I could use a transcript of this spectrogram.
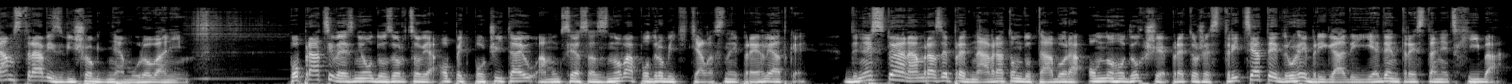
Tam strávi zvyšok dňa murovaním. Po práci väzňov dozorcovia opäť počítajú a musia sa znova podrobiť telesnej prehliadke. Dnes stoja na mraze pred návratom do tábora o mnoho dlhšie, pretože z 32. brigády jeden trestanec chýba.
